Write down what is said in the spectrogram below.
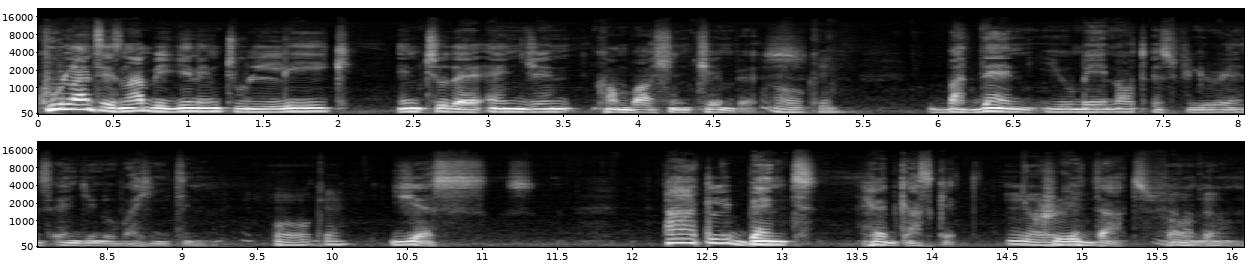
coolant is now beginning to leak into the engine combustion chambers. Oh, okay. But then you may not experience engine overheating. Oh, okay. Yes, partly bent head gasket Mm, okay. that phenomenon,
